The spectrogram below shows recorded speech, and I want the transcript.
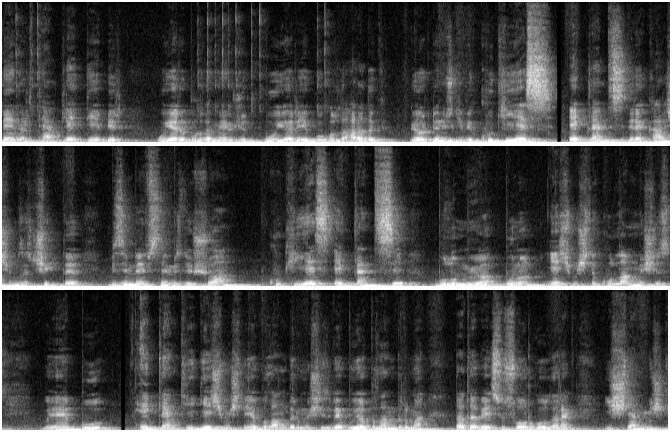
banner template diye bir uyarı burada mevcut. Bu uyarıyı Google'da aradık. Gördüğünüz gibi cookie yes eklentisi direkt karşımıza çıktı. Bizim web sitemizde şu an cookie yes eklentisi bulunmuyor. Bunun geçmişte kullanmışız. E, bu eklentiyi geçmişte yapılandırmışız ve bu yapılandırma database'e sorgu olarak işlenmiş.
